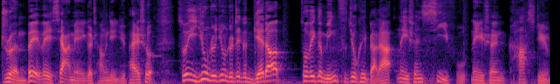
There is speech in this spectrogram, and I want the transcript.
准备为下面一个场景去拍摄。所以用着用着这个 get up 作为一个名词就可以表达那一身戏服，那一身 costume。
